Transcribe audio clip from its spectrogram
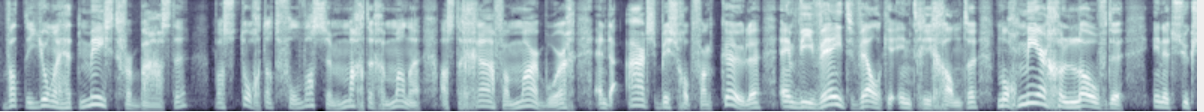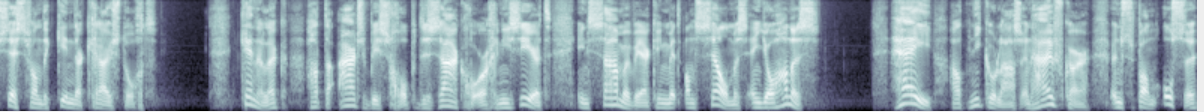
Wat de jongen het meest verbaasde, was toch dat volwassen machtige mannen als de graaf van Marburg en de aartsbisschop van Keulen en wie weet welke intriganten nog meer geloofden in het succes van de kinderkruistocht. Kennelijk had de aartsbisschop de zaak georganiseerd in samenwerking met Anselmus en Johannes. Hij had Nicolaas een huifkar, een span ossen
